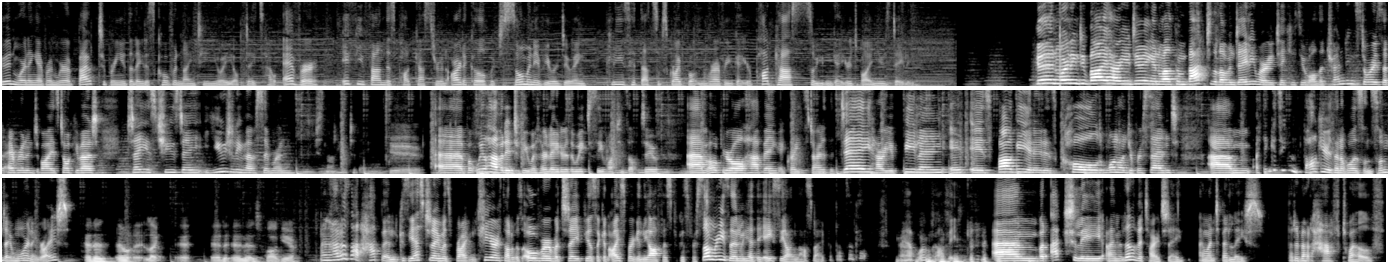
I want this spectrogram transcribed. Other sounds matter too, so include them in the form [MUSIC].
Good morning, everyone. We're about to bring you the latest COVID 19 UAE updates. However, if you found this podcast through an article, which so many of you are doing, please hit that subscribe button wherever you get your podcasts so you can get your Dubai news daily. Good morning, Dubai. How are you doing? And welcome back to the Lovin Daily, where we take you through all the trending stories that everyone in Dubai is talking about. Today is Tuesday. Usually we have Simran. She's not here today. Yeah. Uh, but we'll have an interview with her later in the week to see what she's up to. Um, I hope you're all having a great start of the day. How are you feeling? It is foggy and it is cold, 100%. Um, I think it's even foggier than it was on Sunday morning, right? It is it, like it, it, it is foggier. And how does that happen? Because yesterday was bright and clear. I thought it was over, but today feels like an iceberg in the office because for some reason we had the AC on last night, but that's okay. I have warm coffee. [LAUGHS] Um, but actually, I'm a little bit tired today. I went to bed late, but about half 12,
